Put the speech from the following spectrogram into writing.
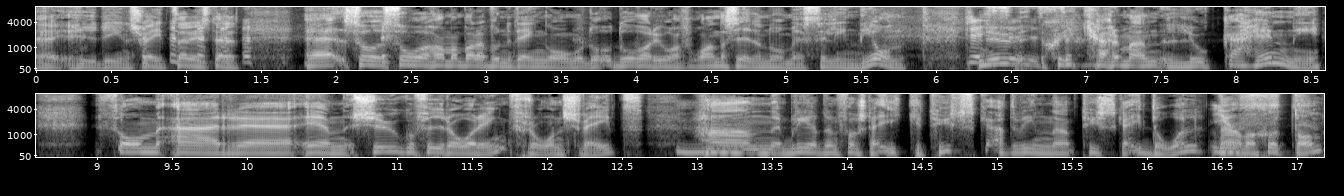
eh, hyrde in schweizare istället. Eh, så, så har man bara vunnit en gång och då, då var det å andra sidan då med Céline Dion. Nu Precis. skickar man Luca Henny som är eh, en 24-åring från Schweiz. Mm. Han blev den första icke-tysk att vinna tyska Idol när han var Just. 17.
